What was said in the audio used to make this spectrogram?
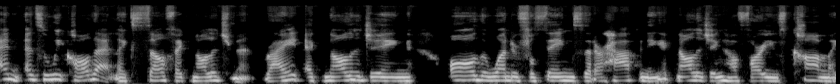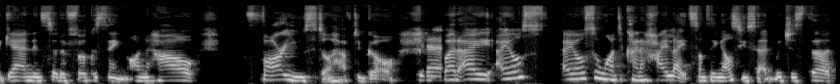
And and so we call that like self acknowledgement, right? Acknowledging all the wonderful things that are happening, acknowledging how far you've come again instead of focusing on how far you still have to go. Yeah. But I I also I also want to kind of highlight something else you said, which is the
